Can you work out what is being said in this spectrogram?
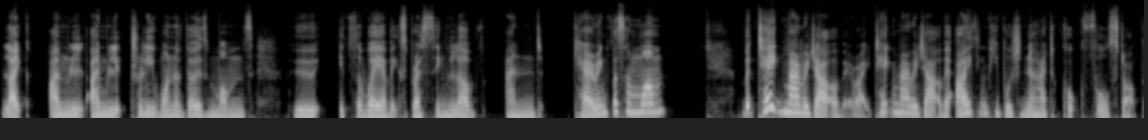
like I'm I'm literally one of those moms who it's a way of expressing love and caring for someone. But take marriage out of it, right? Take marriage out of it. I think people should know how to cook full stop.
